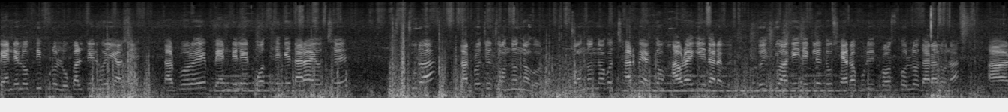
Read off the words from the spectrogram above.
ব্যান্ডেল অবধি পুরো লোকাল ট্রেন হয়ে আসে। তারপরে ব্যান্ডেলের পর থেকে দাঁড়ায় হচ্ছে চুচুড়া তারপর হচ্ছে চন্দননগর। চন্দননগর ছাড়বে, একদম হাওড়ায় গিয়ে দাঁড়াবে। তো একটু আগেই দেখলে তো শেরাপুরি ক্রস করল, দাঁড়াল না। আর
